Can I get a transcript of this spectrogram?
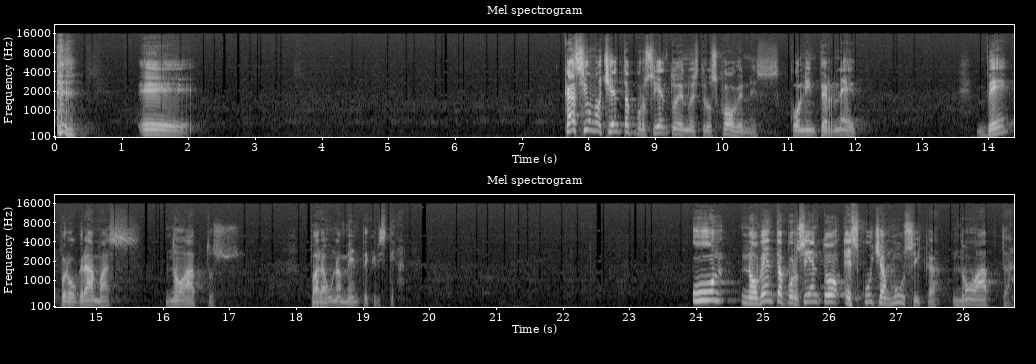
eh, casi un 80% de nuestros jóvenes con internet ve programas no aptos para una mente cristiana. Un 90% escucha música no apta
